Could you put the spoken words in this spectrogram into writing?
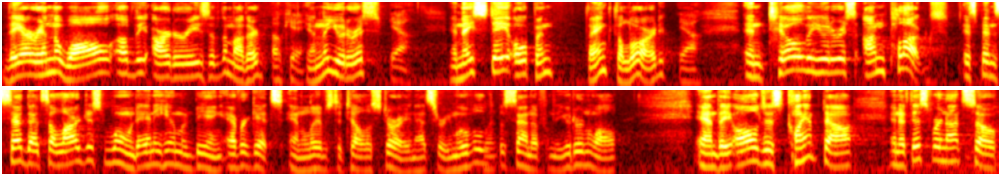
They are in the wall of the arteries of the mother, Okay. in the uterus, Yeah. and they stay open, thank the Lord, Yeah. until the uterus unplugs. It's been said that's the largest wound any human being ever gets and lives to tell the story, and that's the removal of the placenta from the uterine wall. And they all just clamp down, and if this were not so,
